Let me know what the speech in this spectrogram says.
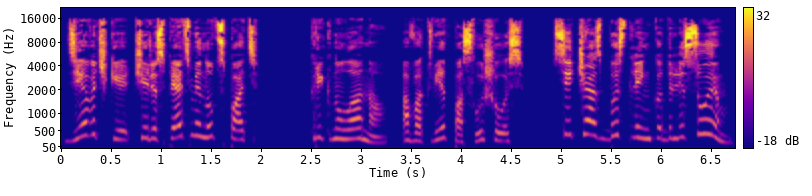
«Девочки, через пять минут спать!» — крикнула она, а в ответ послышалось «Сейчас быстренько долесуем!»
